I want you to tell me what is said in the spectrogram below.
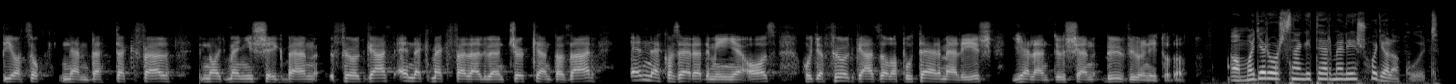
piacok nem vettek fel nagy mennyiségben földgázt, ennek megfelelően csökkent az ár, ennek az eredménye az, hogy a földgáz alapú termelés jelentősen bővülni tudott. A magyarországi termelés hogy alakult?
